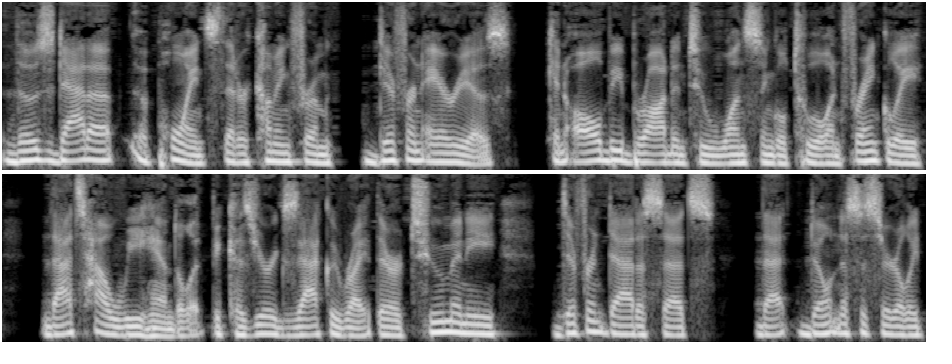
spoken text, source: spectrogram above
those data uh, points that are coming from different areas can all be brought into one single tool. And frankly, that's how we handle it because you're exactly right. There are too many different data sets that don't necessarily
